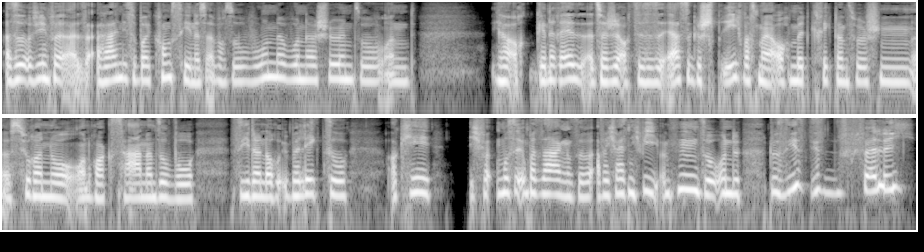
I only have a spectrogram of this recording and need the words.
Also auf jeden Fall, also allein diese Balkonszene ist einfach so wunder, wunderschön so und ja, auch generell, also auch dieses erste Gespräch, was man ja auch mitkriegt dann zwischen äh, Cyrano und Roxane und so, wo sie dann auch überlegt so, okay, ich muss dir irgendwas sagen, so, aber ich weiß nicht wie und hm, so und du siehst diesen völlig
